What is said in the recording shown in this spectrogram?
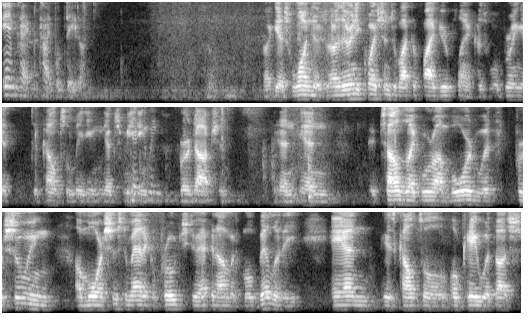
impact type of data. I guess one, is, are there any questions about the five-year plan? Because we'll bring it to council meeting, next Next meeting week. for adoption. And, and it sounds like we're on board with pursuing a more systematic approach to economic mobility. And is council okay with us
